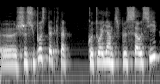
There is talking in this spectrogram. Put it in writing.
euh, je suppose peut-être que tu as côtoyé un petit peu ça aussi,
